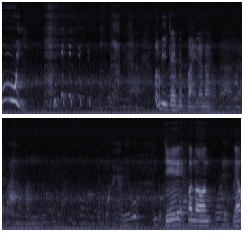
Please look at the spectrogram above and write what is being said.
อุ้ย ต้องดีใจแบบใหม่แล้วนะ จะบวกห้าเร็วนี่บวกเจ๊ก็นอนแล้ว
